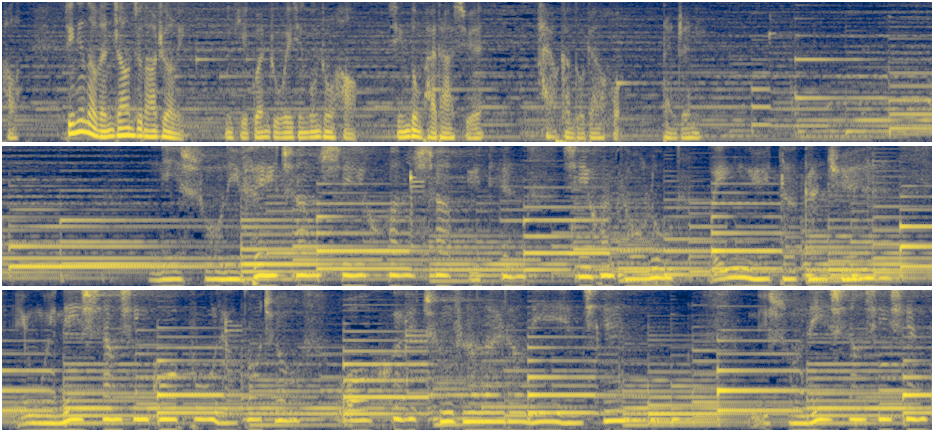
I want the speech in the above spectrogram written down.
好了今天的文章就到这里，你可以关注微信公众号“行动派大学”，还有更多干货等着你。你说你非常喜欢下雨天，喜欢走路淋雨的感觉，因为你相信过不了多久，我会撑伞来到你眼前。你说你相信现在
